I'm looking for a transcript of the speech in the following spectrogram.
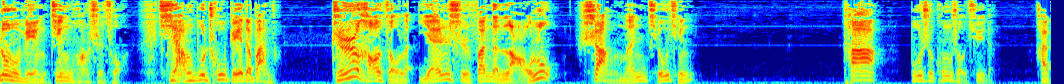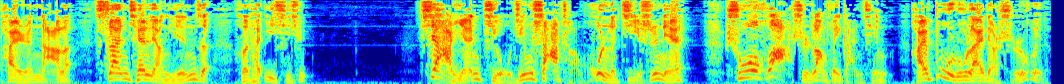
陆炳惊慌失措，想不出别的办法，只好走了严世蕃的老路，上门求情。他不是空手去的，还派人拿了三千两银子和他一起去。夏言久经沙场，混了几十年，说话是浪费感情，还不如来点实惠的。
